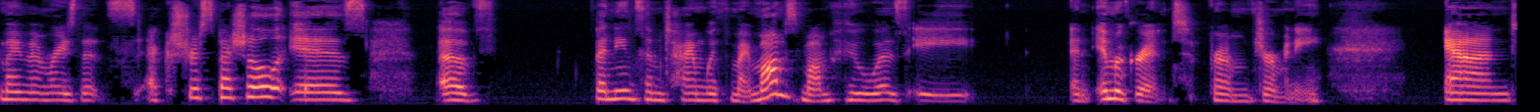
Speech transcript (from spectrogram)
my memories that's extra special is of spending some time with my mom's mom, who was a an immigrant from Germany, and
